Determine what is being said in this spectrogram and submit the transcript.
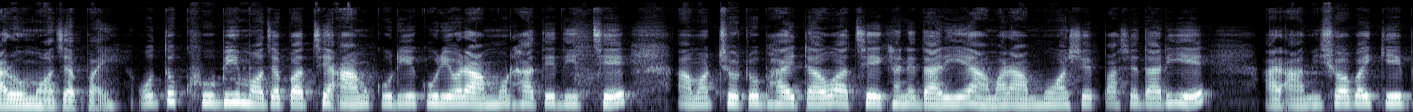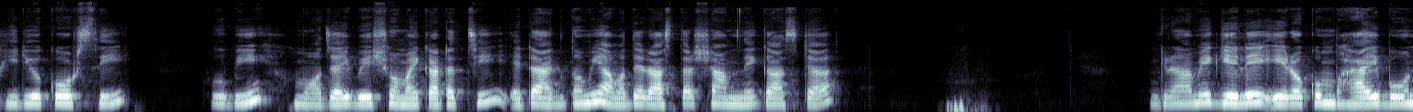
আরও মজা পায়। ও তো খুবই মজা পাচ্ছে। আম কুড়িয়ে কুড়িয়ে ওর আম্মুর হাতে দিচ্ছে। আমার ছোট ভাইটাও আছে এখানে দাঁড়িয়ে। আমার আম্মু আসে পাশে দাঁড়িয়ে। আর আমি সবাইকে ভিডিও করছি। খুবই মজায় বেশ সময় কাটাচ্ছি। এটা একদমই আমাদের রাস্তার সামনে গাছটা। গ্রামে গেলে এরকম ভাই বোন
